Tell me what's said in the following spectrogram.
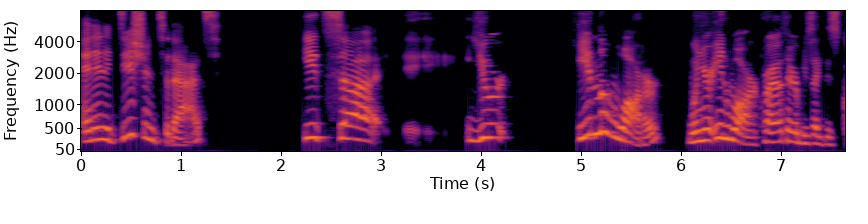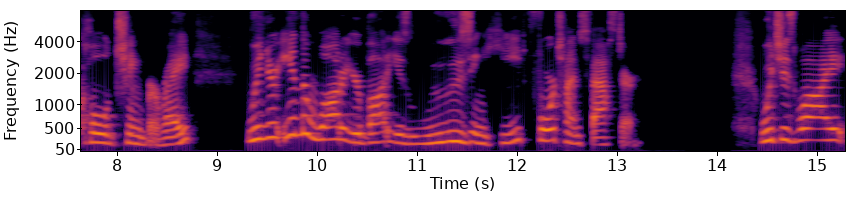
and in addition to that it's uh you're in the water when you're in water cryotherapy is like this cold chamber right? When you're in the water your body is losing heat four times faster which is why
